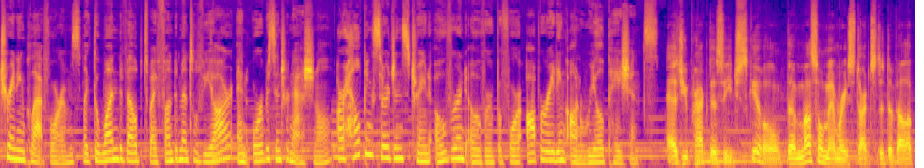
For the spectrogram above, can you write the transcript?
training platforms, like the one developed by Fundamental VR and Orbis International, are helping surgeons train over and over before operating on real patients. As you practice each skill, the muscle memory starts to develop.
